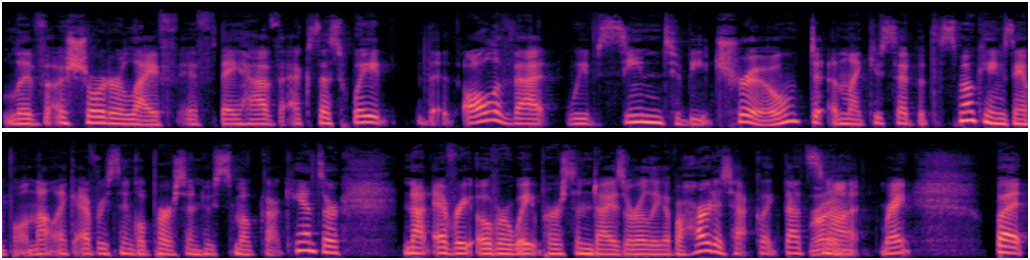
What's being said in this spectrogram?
live a shorter life if they have excess weight. All of that we've seen to be true, and like you said with the smoking example, not like every single person who smoked got cancer, not every overweight person dies early of a heart attack. Like that's right. not right, but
